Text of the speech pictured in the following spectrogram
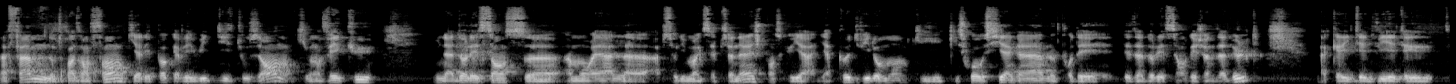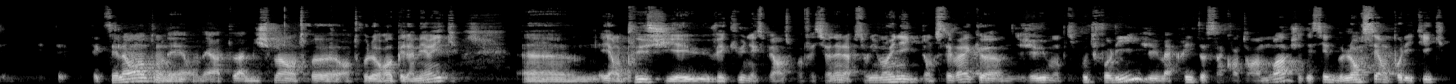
ma femme, nos trois enfants, qui à l'époque avaient 8, 10, 12 ans, donc qui ont vécu une adolescence euh, à Montréal absolument exceptionnelle. Je pense qu'il y, y a, peu de villes au monde qui, qui soient aussi agréables pour des, des adolescents, des jeunes adultes. La qualité de vie était excellente. On est on est un peu à mi-chemin entre entre l'Europe et l'Amérique. Euh, et en plus, j'y ai eu vécu une expérience professionnelle absolument unique. Donc c'est vrai que j'ai eu mon petit coup de folie, j'ai eu ma crise de 50 ans à moi, j'ai décidé de me lancer en politique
